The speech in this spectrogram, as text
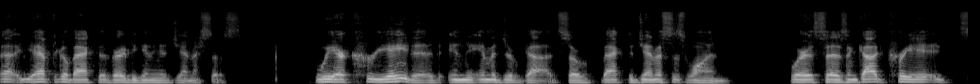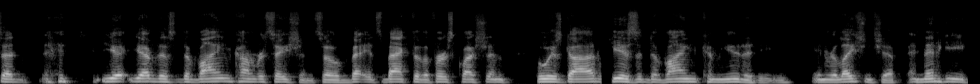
uh, you have to go back to the very beginning of Genesis. We are created in the image of God. So back to Genesis 1 where it says and God created said you you have this divine conversation. So it's back to the first question, Who is God? He is a divine community in relationship. And then he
